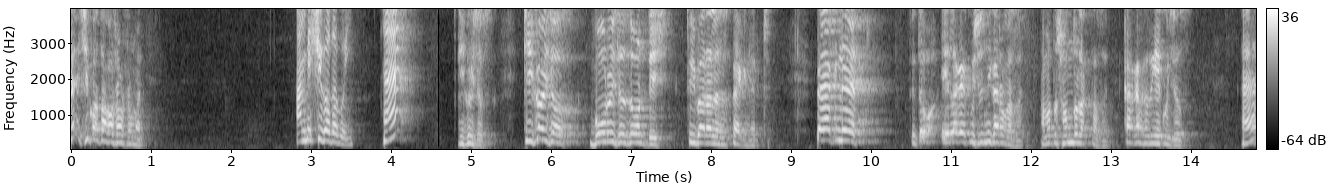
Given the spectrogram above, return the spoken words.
বেশি কথা কও সবসময়। আমি বেশি কথা কই হ্যাঁ? কি কইছস? কি কইছস? বউ রইছে জন্টিস তুই বানালেছিস প্যাকনেট প্যাকনেট তুই তো এলাকায় কইছিস নি কারও কাছে? আমার তো সন্দেহ লাগতাছে। কার কার কাছে গিয়ে কইছস? হ্যাঁ?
